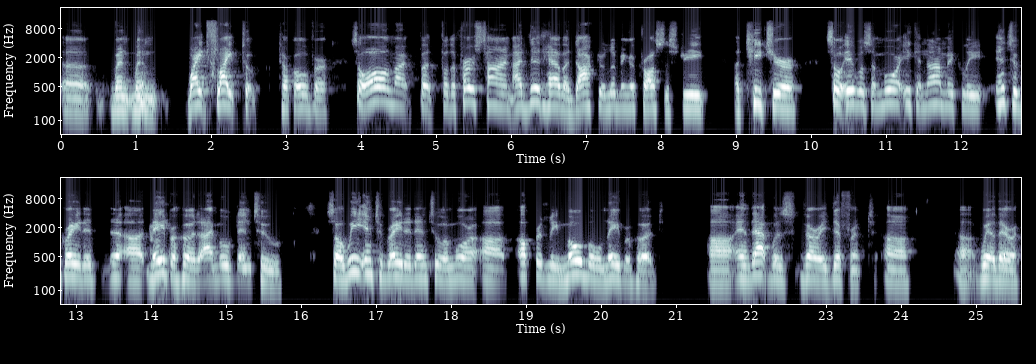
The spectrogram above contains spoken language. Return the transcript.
uh, when when white flight took took over, so all my but for the first time, I did have a doctor living across the street, a teacher. So it was a more economically integrated uh, neighborhood I moved into. So we integrated into a more uh, upwardly mobile neighborhood. Uh, and that was very different. Uh, uh, where there,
